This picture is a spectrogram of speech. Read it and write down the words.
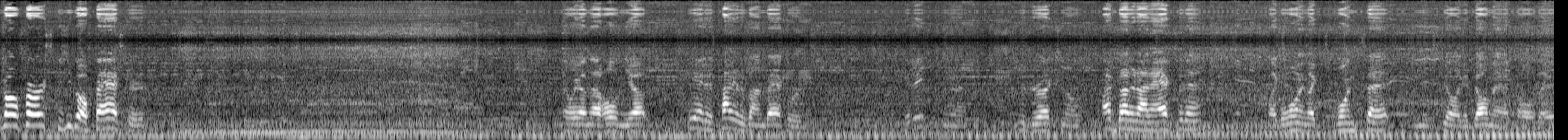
to go first? Because you go faster. That way I'm not holding you up. He had his tires on backwards. Did he? Yeah. Your directional. I've done it on accident. Like one like one set and you just feel like a dumbass all day.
